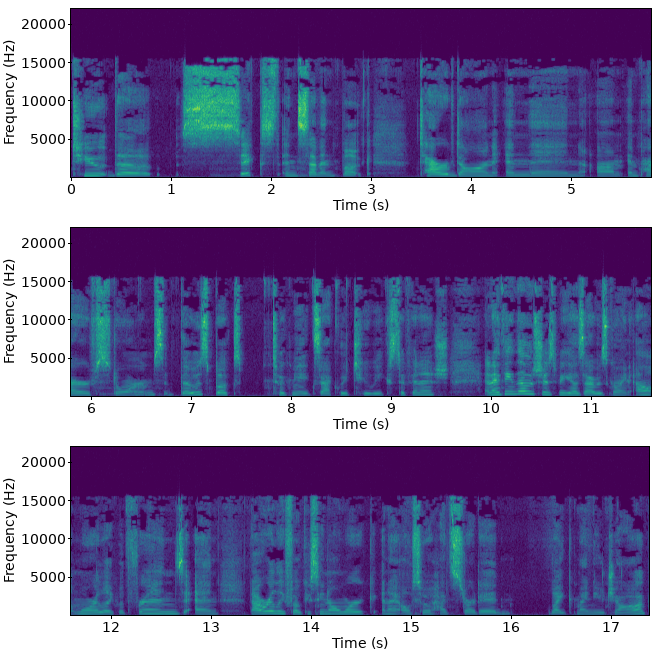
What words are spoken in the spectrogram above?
to the sixth and seventh book, Tower of Dawn, and then um, Empire of Storms. Those books took me exactly two weeks to finish. And I think that was just because I was going out more, like with friends, and not really focusing on work. And I also had started like my new job.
